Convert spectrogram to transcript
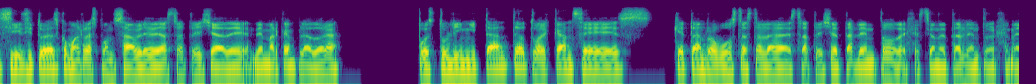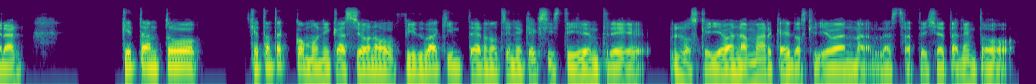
Si, tú eres como el responsable de la estrategia de, de marca empleadora, pues tu limitante o tu alcance es qué tan robusta está la estrategia de talento o de gestión de talento en general. ¿Qué tanto, qué tanta comunicación o feedback interno tiene que existir entre los que llevan la marca y los que llevan la, estrategia de talento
